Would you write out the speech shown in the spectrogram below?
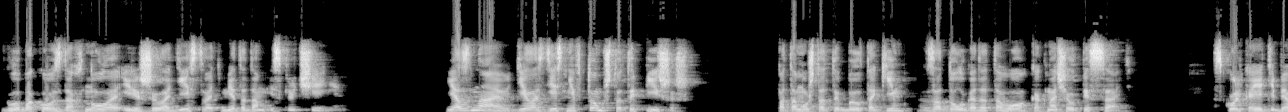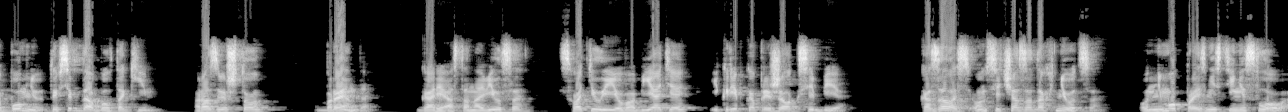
глубоко вздохнула и решила действовать методом исключения. «Я знаю, дело здесь не в том, что ты пишешь, потому что ты был таким задолго до того, как начал писать. Сколько я тебя помню, ты всегда был таким, разве что...» «Бренда!» Гарри остановился, схватил ее в объятия и крепко прижал к себе. Казалось, он сейчас задохнется, он не мог произнести ни слова.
